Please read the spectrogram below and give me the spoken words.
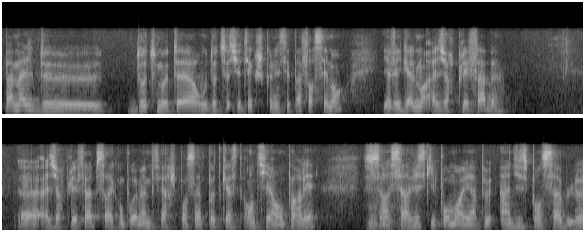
pas mal de d'autres moteurs ou d'autres sociétés que je connaissais pas forcément. Il y avait également Azure Playfab. Azure Playfab, c'est vrai qu'on pourrait même faire, je pense, un podcast entier à en parler. C'est un service qui pour moi est un peu indispensable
